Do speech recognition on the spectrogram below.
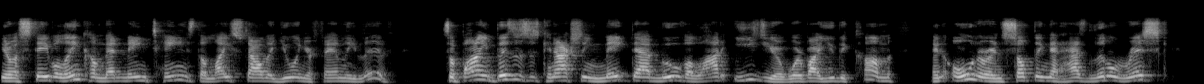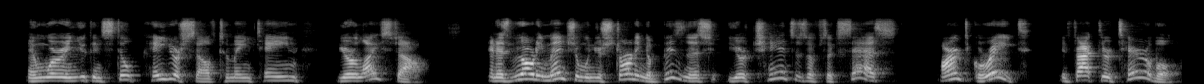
you know, a stable income that maintains the lifestyle that you and your family live. So buying businesses can actually make that move a lot easier, whereby you become an owner in something that has little risk and wherein you can still pay yourself to maintain your lifestyle. And as we already mentioned, when you're starting a business, your chances of success aren't great. In fact, they're terrible.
